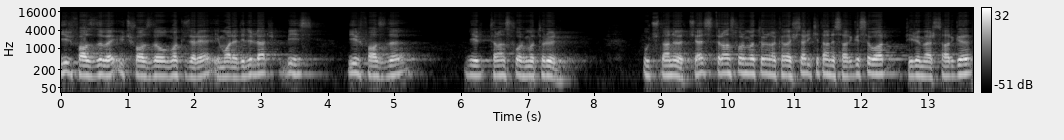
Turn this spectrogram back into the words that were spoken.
Bir fazlı ve üç fazlı olmak üzere imal edilirler. Biz bir fazlı bir transformatörün uçlarını ölçeceğiz. Transformatörün arkadaşlar iki tane sargısı var. Primer sargı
